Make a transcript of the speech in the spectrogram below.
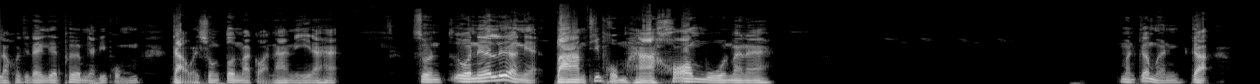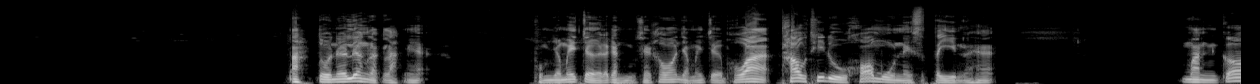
เราก็จะได้เลือดเพิ่มอย่างที่ผมกล่าวไว้ช่วงต้นมาก่อนหน้านี้นะฮะส่วนตัวเนื้อเรื่องเนี่ยตามที่ผมหาข้อมูลมานะ มันก็เหมือนกับอะตัวเนื้อเรื่องหลัก ๆ เนี่ย ผมยังไม่เจอแล้วกันผมใช้คำว่ายังไม่เจอ เพราะว่าเท่าที่ดูข้อมูลในสตรีมนะฮะ มันก็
